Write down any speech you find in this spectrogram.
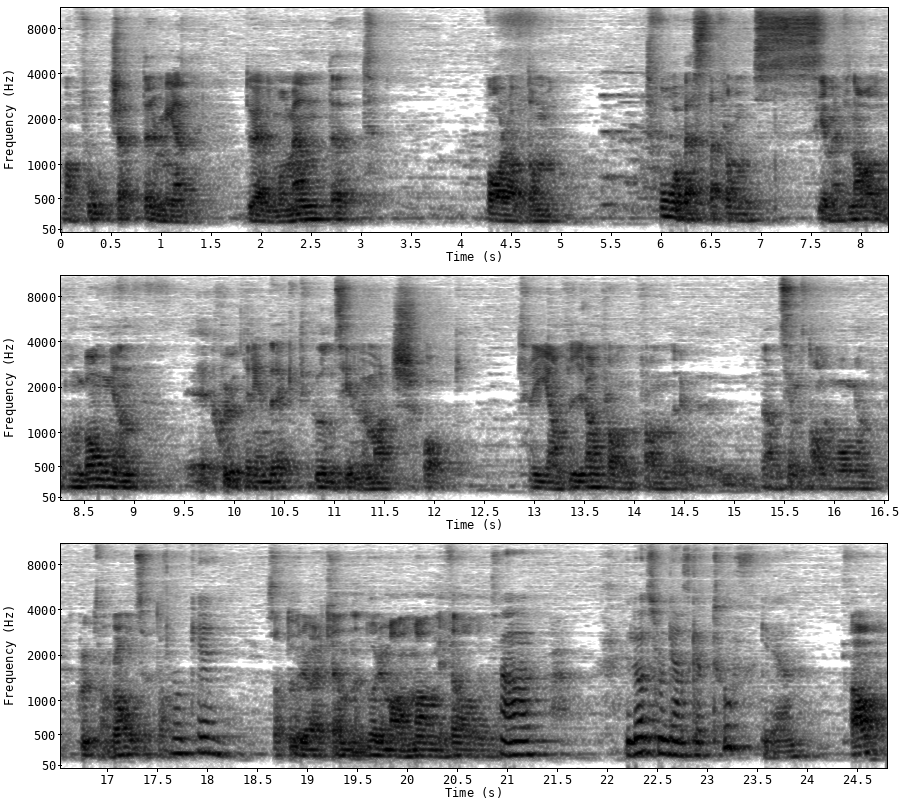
man fortsätter med duellmomentet varav de två bästa från semifinalomgången eh, skjuter in direkt guld-silvermatch och trean, fyran från, från eh, den semifinalomgången skjuter från bronset. Då. Okej. Så då är det verkligen då är det man-man i finalen. Ja. Det låter som en ganska tuff gren. Ja,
